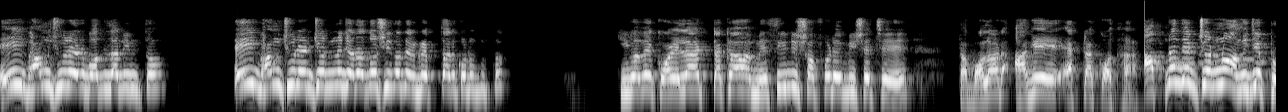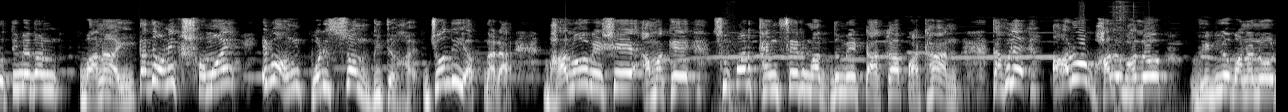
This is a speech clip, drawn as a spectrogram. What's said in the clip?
এই ভাঙচুরের বদলা নিন তো। এই ভাঙচুরের জন্য যারা দোষী, তাদের গ্রেপ্তার করুন তো। কীভাবে কয়লার টাকা মেসির সফরে মিশেছে তা বলার আগে একটা কথা। আপনাদের জন্য আমি যে প্রতিবেদন বানাই, তাতে অনেক সময় এবং পরিশ্রম দিতে হয়। যদি আপনারা ভালোবেসে আমাকে সুপার থ্যাঙ্কসের মাধ্যমে টাকা পাঠান, তাহলে আরও ভালো ভালো ভিডিও বানানোর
